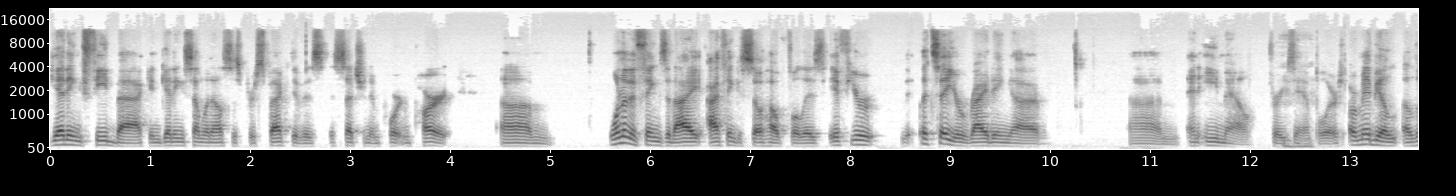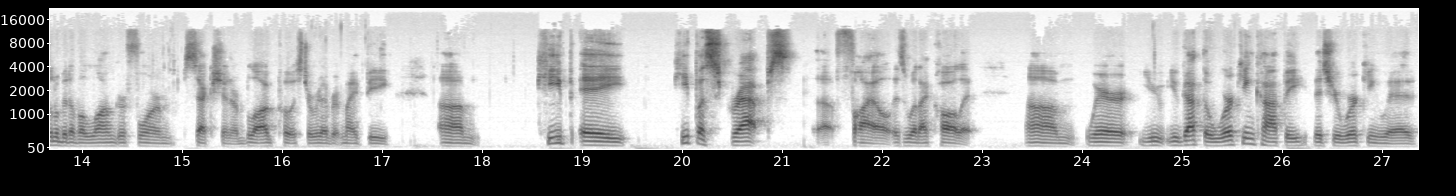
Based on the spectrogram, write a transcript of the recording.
getting feedback and getting someone else's perspective is, is such an important part. Um, one of the things that I I think is so helpful is if you're let's say you're writing a, um, an email for mm-hmm. example, or, or maybe a, a, little bit of a longer form section or blog post or whatever it might be. Um, keep a keep a scraps uh, file is what I call it, um, where you you got the working copy that you're working with,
